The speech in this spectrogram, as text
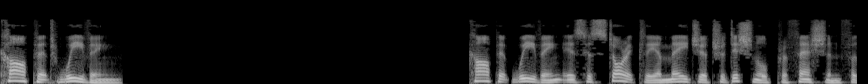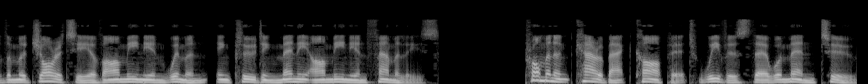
Carpet weaving Carpet weaving is historically a major traditional profession for the majority of Armenian women, including many Armenian families. Prominent Karabakh carpet weavers there were men too.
